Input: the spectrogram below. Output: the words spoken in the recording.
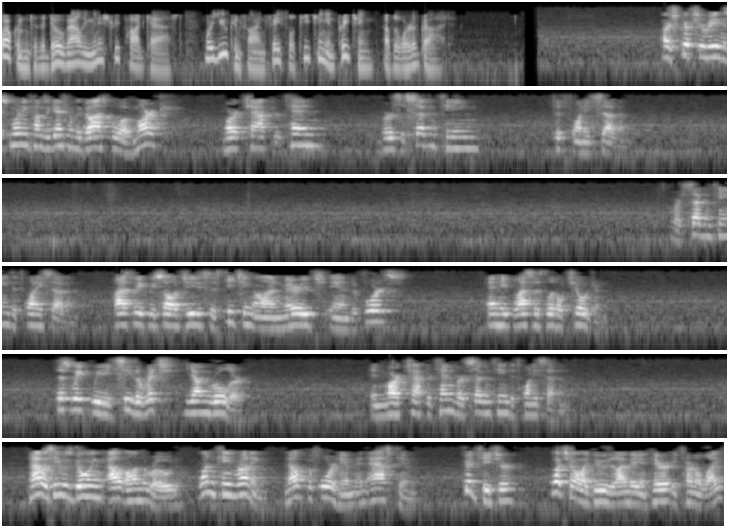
Welcome to the Doe Valley Ministry Podcast, where you can find faithful teaching and preaching of the Word of God. Our scripture reading this morning comes again from the Gospel of Mark, Mark chapter 10, verses 17 to 27. Verse 17 to 27. Last week we saw Jesus' teaching on marriage and divorce, and he blesses little children. This week we see the rich young ruler in Mark chapter 10, verse 17 to 27. Now, as he was going out on the road, one came running, knelt before him, and asked him, Good teacher, what shall I do that I may inherit eternal life?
